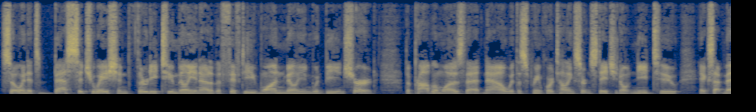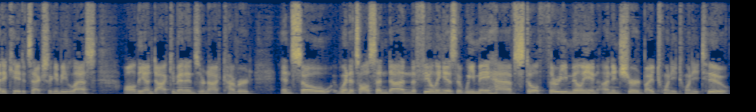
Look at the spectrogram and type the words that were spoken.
So in its best situation, 32 million out of the 51 million would be insured. The problem was that now with the Supreme Court telling certain states you don't need to accept Medicaid, it's actually going to be less. All the undocumented are not covered. And so when it's all said and done, the feeling is that we may have still 30 million uninsured by 2022.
